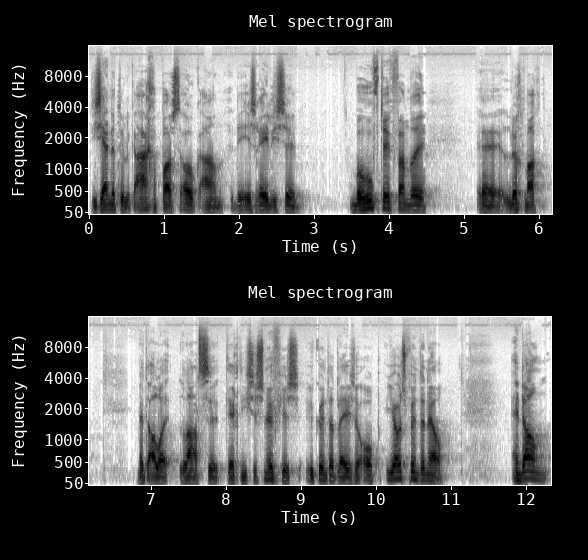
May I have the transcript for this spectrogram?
Die zijn natuurlijk aangepast ook aan de Israëlische behoeften van de uh, luchtmacht. Met alle laatste technische snufjes. U kunt dat lezen op joods.nl. En dan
